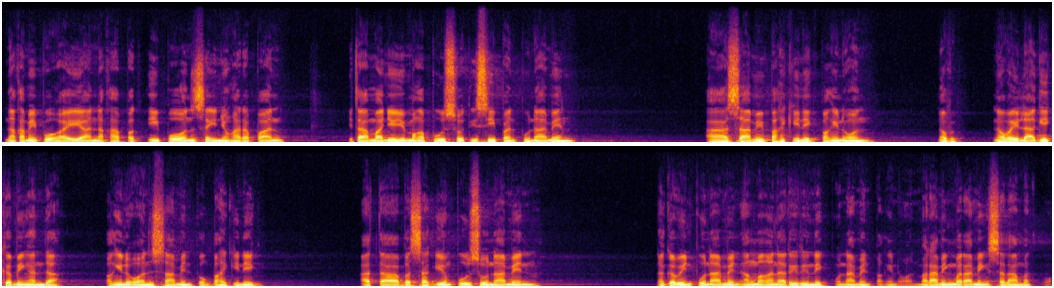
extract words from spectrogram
na kami po ay ah, nakapagtipon sa inyong harapan. Itama niyo yung mga puso at isipan po namin ah, sa aming pakikinig, Panginoon. Naw- Naway lagi kaming handa, Panginoon, sa amin pong pakikinig. At ah, basag yung puso namin na gawin po namin ang mga naririnig po namin, Panginoon. Maraming maraming salamat po.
